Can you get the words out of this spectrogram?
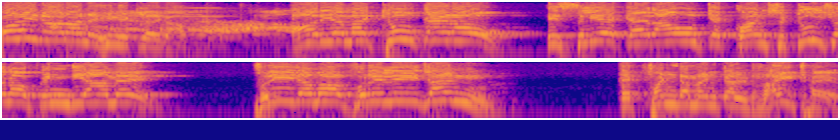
کوئی نعرہ نہیں نکلے گا۔ اور یہ میں کیوں کہہ رہا ہوں؟ اس لیے کہہ رہا ہوں کہ کانسٹیٹیوشن آف انڈیا میں فریڈم آف ریلیجن ایک فنڈامنٹل رائٹ ہے۔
